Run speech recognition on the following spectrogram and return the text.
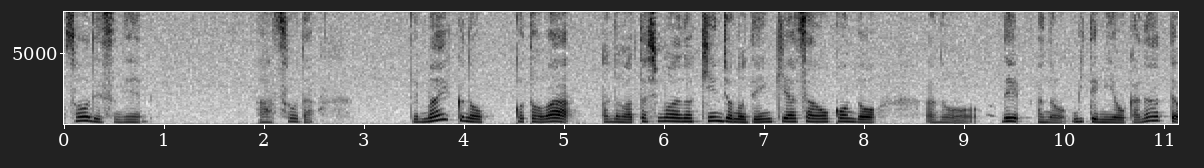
そうですね。あそうだ。でマイクのことはあの私もあの近所の電気屋さんを今度あのであの見てみようかなって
